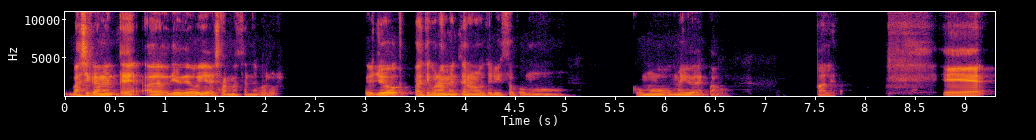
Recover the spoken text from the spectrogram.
básicamente a día de hoy es almacén de valor. Yo particularmente no lo utilizo como, como medio de pago. Vale. Eh,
